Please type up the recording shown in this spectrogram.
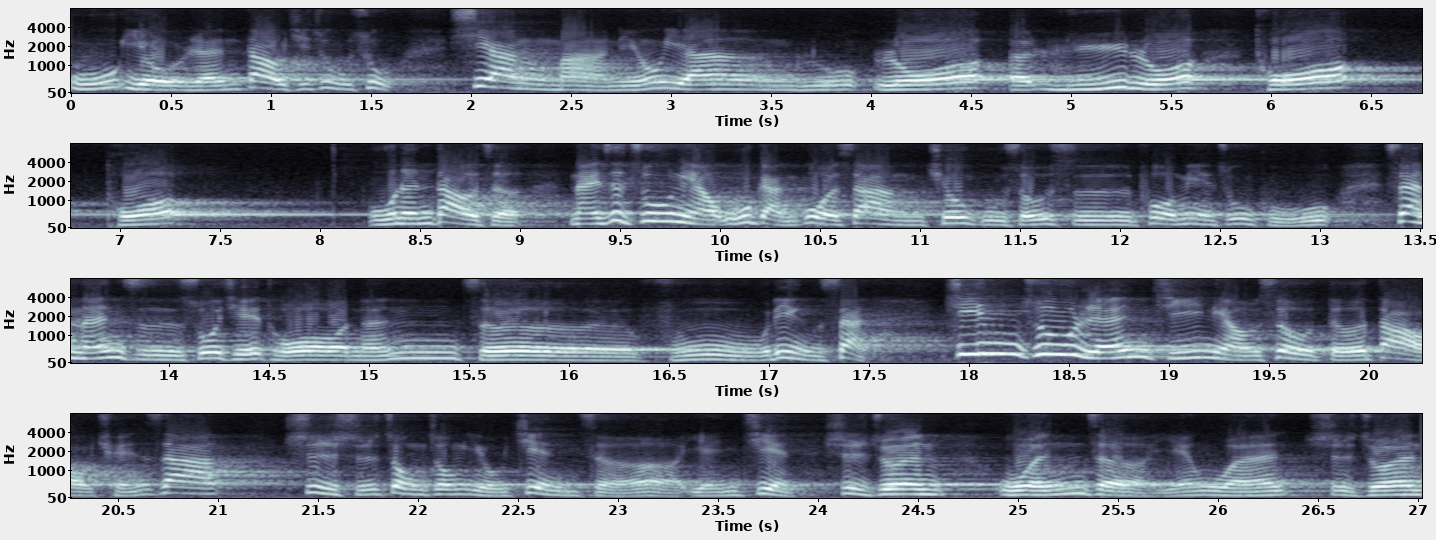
无有人到其住处，象马牛羊骡骡呃驴骡驼驼。无能道者，乃至诸鸟无敢过上。秋谷熟食，破灭诸苦。善男子说伽陀，能则福令善。今诸人及鸟兽得道全上。事实众中有见者言见，世尊；闻者言闻，世尊。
